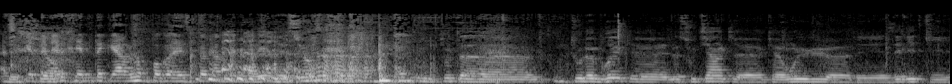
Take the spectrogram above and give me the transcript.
Así que tener gente que habla un poco de esto también va bien. Tout, euh, le bruit que, le soutien qu'ont eu euh, les élites qui,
